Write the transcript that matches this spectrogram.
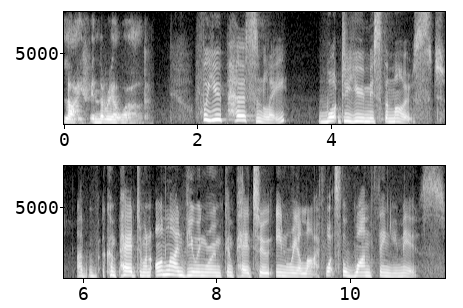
life, in the real world. For you personally, what do you miss the most uh, compared to an online viewing room compared to in real life? What's the one thing you miss?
